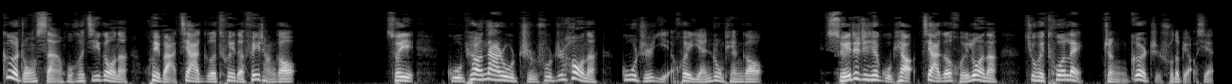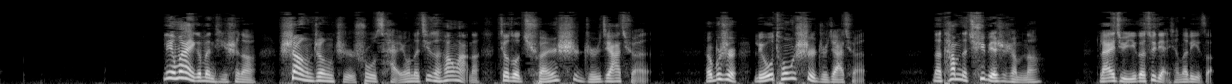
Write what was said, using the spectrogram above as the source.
各种散户和机构呢会把价格推得非常高，所以股票纳入指数之后呢，估值也会严重偏高。随着这些股票价格回落呢，就会拖累整个指数的表现。另外一个问题是呢，上证指数采用的计算方法呢叫做全市值加权，而不是流通市值加权。那它们的区别是什么呢？来举一个最典型的例子，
